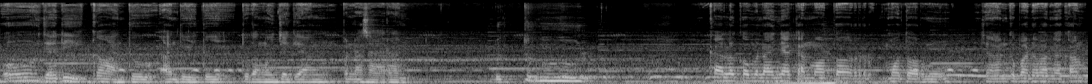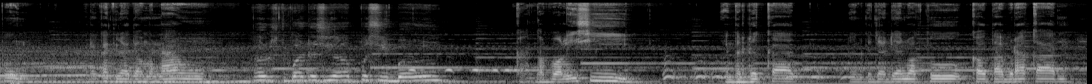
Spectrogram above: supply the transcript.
Oh, jadi kau hantu hantu itu tukang ojek yang penasaran. betul Kalau kau menanyakan motor motormu, jangan kepada warga kampung. Mereka tidak tahu menau. harus kepada siapa sih bang Kantor polisi yang terdekat dan kejadian waktu kau tabrakan.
